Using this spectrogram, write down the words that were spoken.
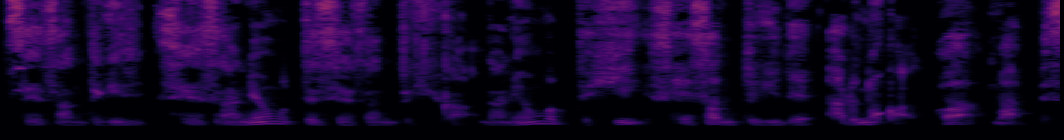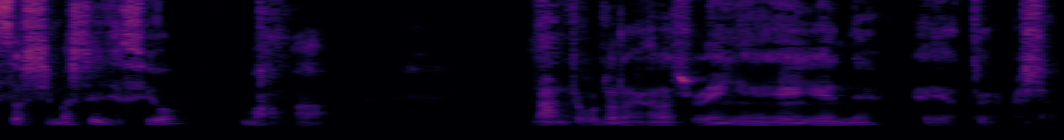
生産的、生産に思って生産的か、何をもって非生産的であるのかは、まあ別としましてですよ。まあまあ、なんてことない話を延々延々ね、やっておりました。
